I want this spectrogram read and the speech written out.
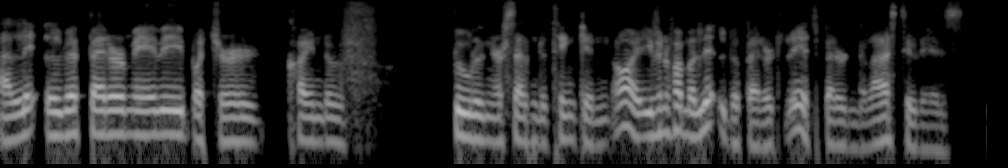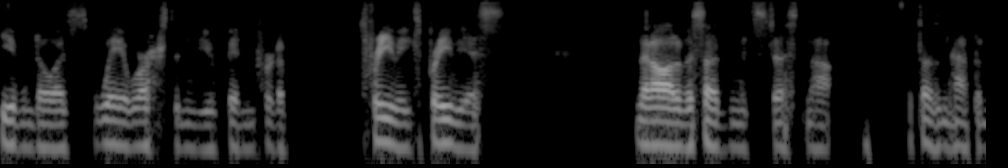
a little bit better maybe, but you're kind of fooling yourself into thinking, oh, even if I'm a little bit better today, it's better than the last two days, even though it's way worse than you've been for the three weeks previous. Then all of a sudden, it's just not. It doesn't happen.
